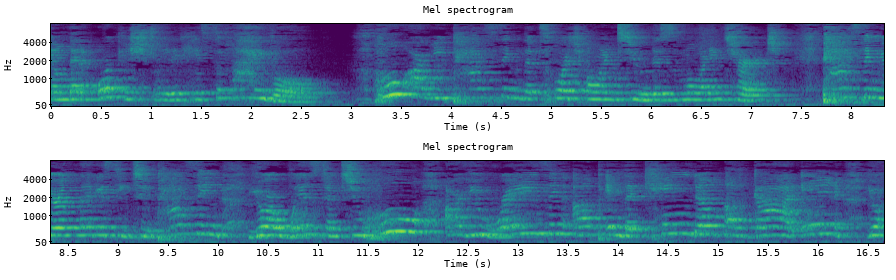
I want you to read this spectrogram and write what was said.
Miriam that orchestrated his survival. Who are you passing the torch on to this morning, church? passing your legacy to, passing your wisdom to? Who are you raising up in the kingdom of God, in your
